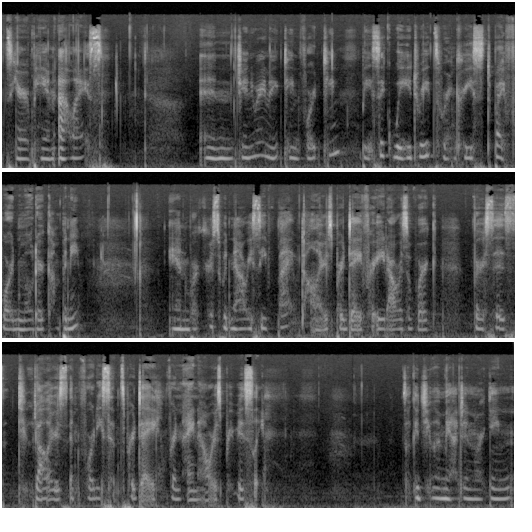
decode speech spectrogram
its European allies. In January 1914, basic wage rates were increased by Ford Motor Company, and workers would now receive $5 per day for eight hours of work versus $2.40 per day for nine hours previously. So, could you imagine working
